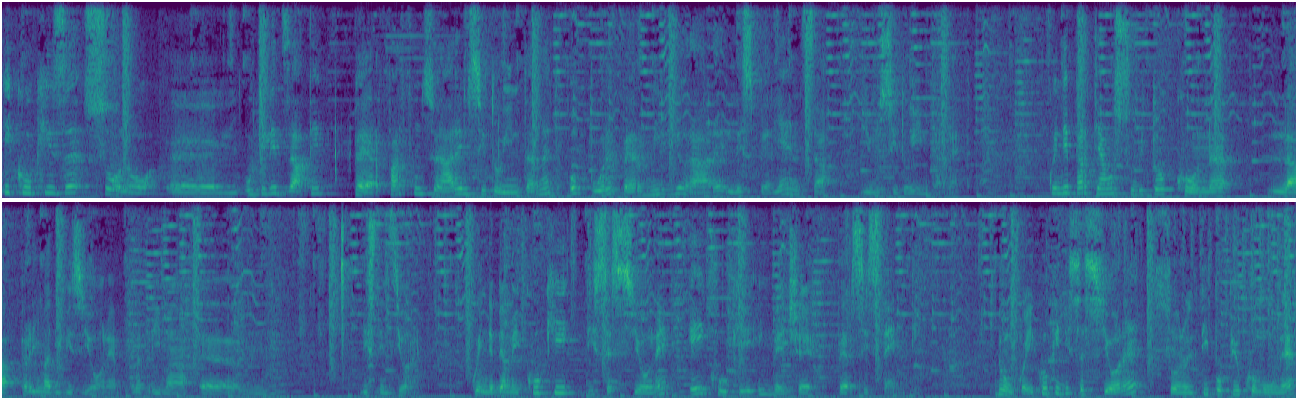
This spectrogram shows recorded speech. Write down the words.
I cookies sono eh, utilizzati per far funzionare il sito internet oppure per migliorare l'esperienza di un sito internet. Quindi partiamo subito con la prima divisione, la prima ehm, distinzione. Quindi abbiamo i cookie di sessione e i cookie invece persistenti. Dunque, i cookie di sessione sono il tipo più comune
